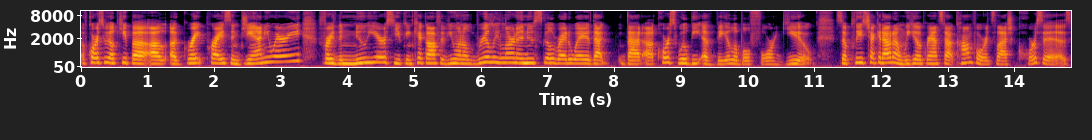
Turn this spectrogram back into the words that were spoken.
Of course, we'll keep a, a, a, great price in January for the new year, so you can kick off if you want to really learn a new skill right away. That that uh, course will be available for you. So please check it out on wegogrants.com forward slash courses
